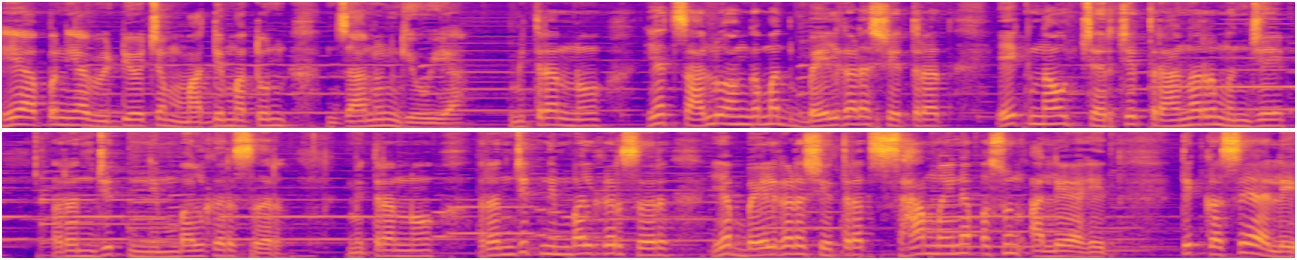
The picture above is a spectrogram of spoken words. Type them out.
हे आपण या व्हिडिओच्या माध्यमातून जाणून घेऊया. मित्रांनो या चालू हंगामात बैलगाडा क्षेत्रात एक नाव चर्चेत राहणारं म्हणजे रणजित निंबाळकर सर. मित्रांनो रणजित निंबाळकर सर या बैलगाडा क्षेत्रात सहा महिन्यापासून आले आहेत. ते कसे आले?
